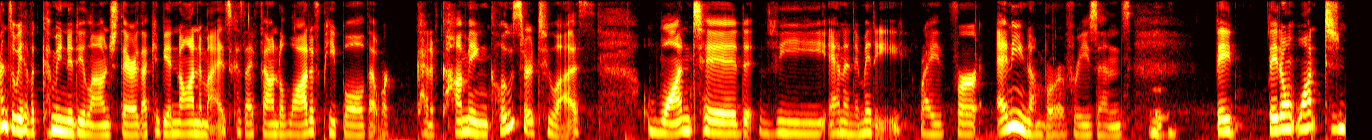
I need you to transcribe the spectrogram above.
and so we have a community lounge there that can be anonymized because I found a lot of people that were kind of coming closer to us wanted the anonymity, right? For any number of reasons. Mm-hmm. They they don't want to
